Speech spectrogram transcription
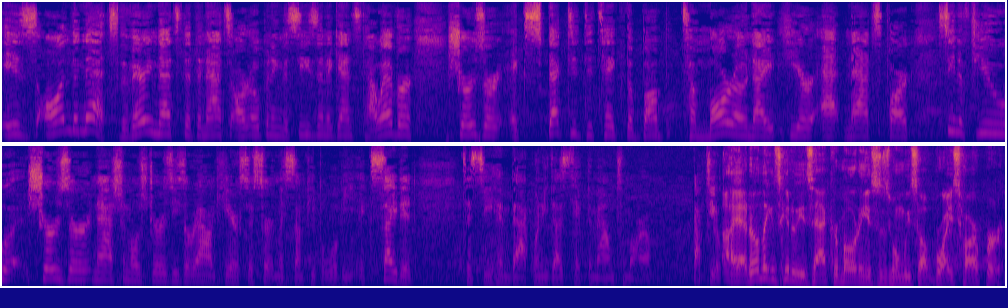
is on the Mets, the very Mets that the Nats are opening the season against. However, Scherzer expected to take the bump tomorrow night here at Nats Park. Seen a few Scherzer Nationals jerseys around here, so certainly some people will be excited to see him back when he does take the mound tomorrow. Back to you. I, don't think it's going to be as acrimonious as when we saw Bryce Harper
